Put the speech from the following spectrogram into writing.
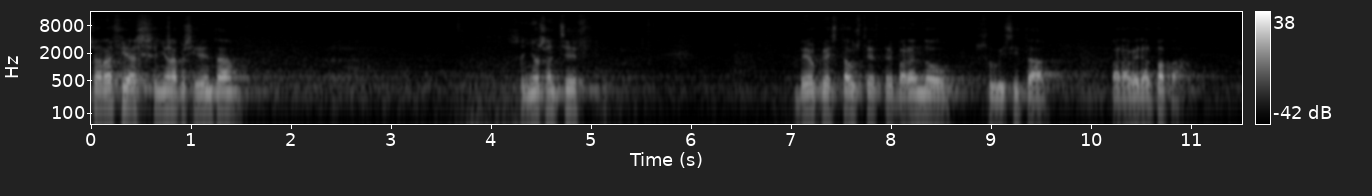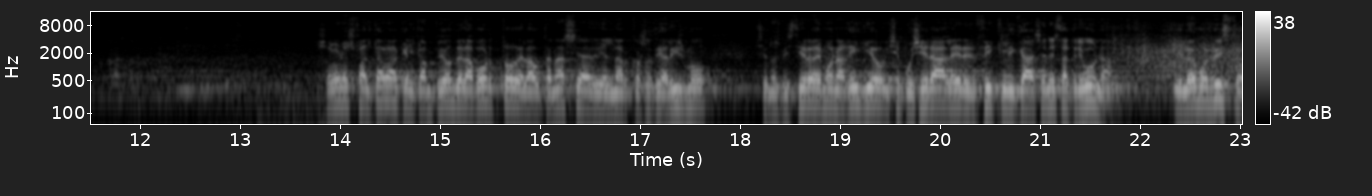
Muchas gracias, señora presidenta. Señor Sánchez, veo que está usted preparando su visita para ver al Papa. Solo nos faltaba que el campeón del aborto, de la eutanasia y del narcosocialismo se nos vistiera de monaguillo y se pusiera a leer encíclicas en esta tribuna. Y lo hemos visto.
